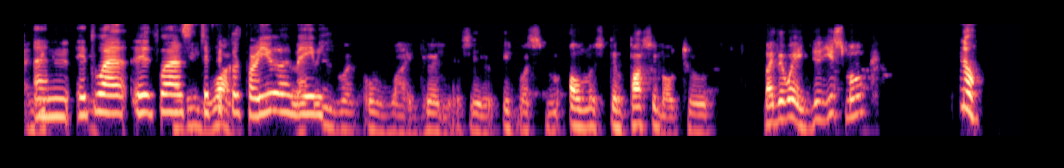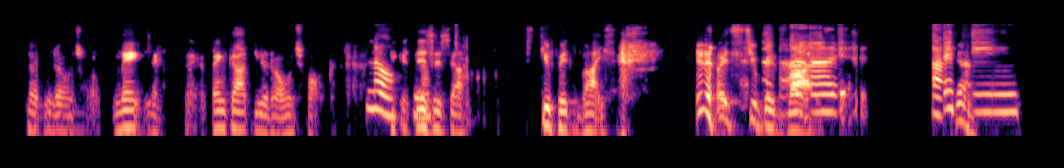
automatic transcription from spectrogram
And it- And it was it was it was. difficult for you, uh, maybe. was, oh my goodness, it, it was almost impossible to. By the way, did you smoke? No, No, you don't smoke. May, thank God you don't smoke. no. Because no. this is a stupid vice. you know, it's stupid vice. I I, I Yeah. think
